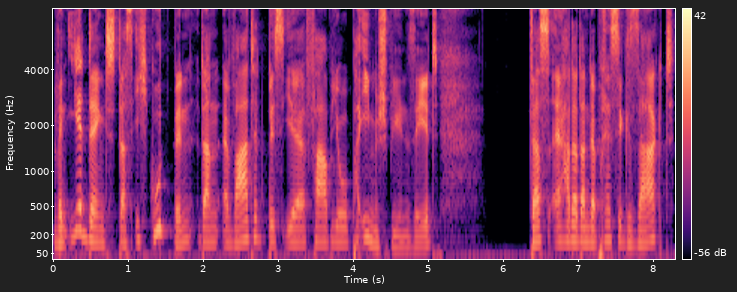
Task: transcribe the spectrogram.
wenn ihr denkt, dass ich gut bin, dann äh, wartet, bis ihr Fabio Paim spielen seht. Das äh, hat er dann der Presse gesagt.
